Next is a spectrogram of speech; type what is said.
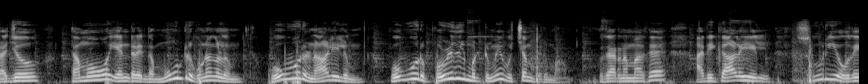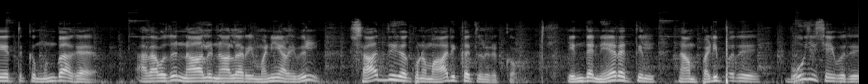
ரஜோ தமோ என்ற இந்த மூன்று குணங்களும் ஒவ்வொரு நாளிலும் ஒவ்வொரு பொழுதில் மட்டுமே உச்சம் பெறுமாம். உதாரணமாக அதிகாலையில் சூரிய உதயத்துக்கு முன்பாக அதாவது நாலு நாலரை மணி அளவில் சாத்விக குணம் ஆதிக்கத்தில் இருக்கும். இந்த நேரத்தில் நாம் படிப்பது பூஜை செய்வது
